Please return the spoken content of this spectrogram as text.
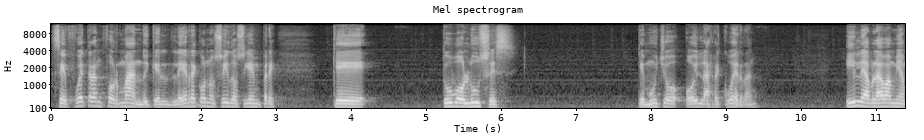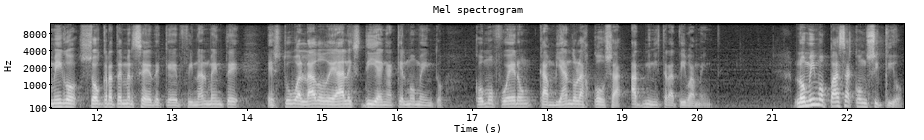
se fue transformando y que le he reconocido siempre que tuvo luces que muchos hoy las recuerdan, y le hablaba a mi amigo Sócrates Mercedes, que finalmente estuvo al lado de Alex Díaz en aquel momento, cómo fueron cambiando las cosas administrativamente. Lo mismo pasa con Siquio.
